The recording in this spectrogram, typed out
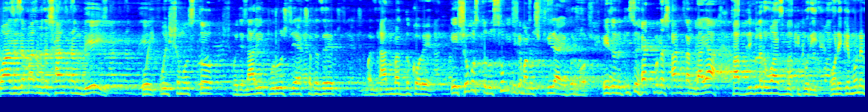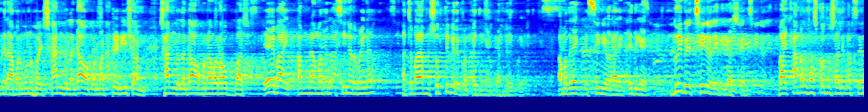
ওয়াজ আছে মাঝে মাঝে সান্তান দিই। ওই ওই সমস্ত ওই যে নারী পুরুষ যে একসাথে যে গান বাদ্য করে এই সমস্ত রসুম থেকে মানুষ ফিরায় পড়ব এই জন্য কিছু হ্যাকমতে শান টান গায়া পাবলিকগুলোর ওয়াজ মুখী করি। অনেকে মনে করে আমার মনে হয় শানগুলো গাও আমার আমার ট্রেডিশন শানগুলো গাও মনে আমার অভ্যাস। এ ভাই আপনি আমাদের সিনিয়র ভাই না? আচ্ছা ভাই আপনি সত্যি করে এখন এদিকে। আমাদের এক বেশ সিনিয়র আইন এদিকে দুই বেশ সিনিয়র এদিকে আসেন। ভাই কামাল ফাস কত সালে করছেন?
